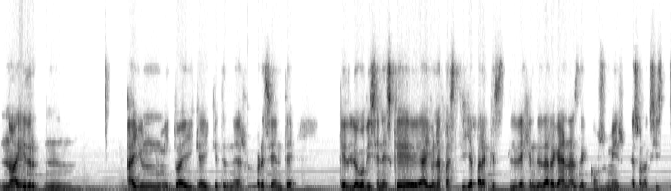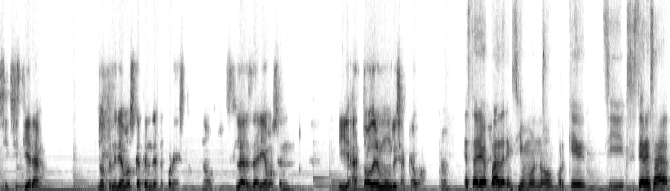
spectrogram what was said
No hay, mm, hay un mito ahí que hay que tener presente que luego dicen es que hay una pastilla para que le dejen de dar ganas de consumir. Eso no existe. Si existiera, no tendríamos que atender por esto, ¿no? Las daríamos en, y a todo el mundo y se acabó, ¿no? Estaría padrísimo, ¿no? Porque si existiera esa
